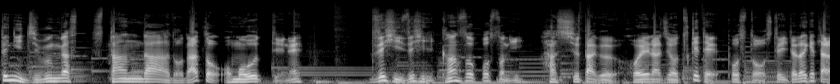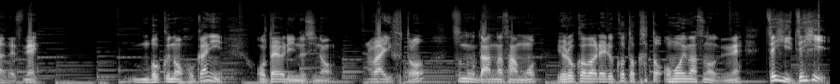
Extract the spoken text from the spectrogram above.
手に自分がスタンダードだと思うっていうね。ぜひぜひ感想ポストにハッシュタグ、ホエラジをつけてポストをしていただけたらですね、僕の他にお便り主のワイフとその旦那さんも喜ばれることかと思いますのでね、ぜひぜひ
